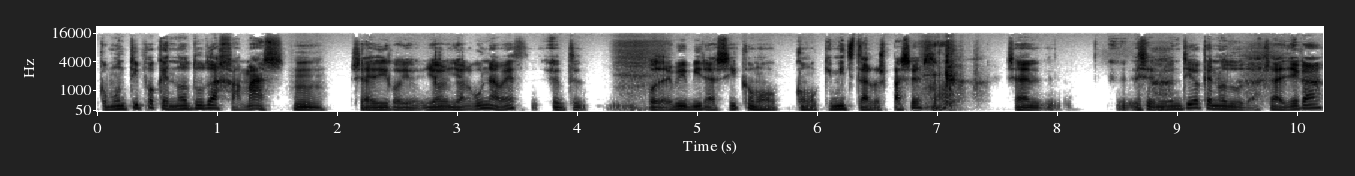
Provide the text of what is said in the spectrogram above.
como un tipo que no duda jamás. Mm. O sea, digo, yo, yo, yo alguna vez eh, podré vivir así como, como Kimmich da los pases. O sea, es un tío que no duda. O sea, llega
